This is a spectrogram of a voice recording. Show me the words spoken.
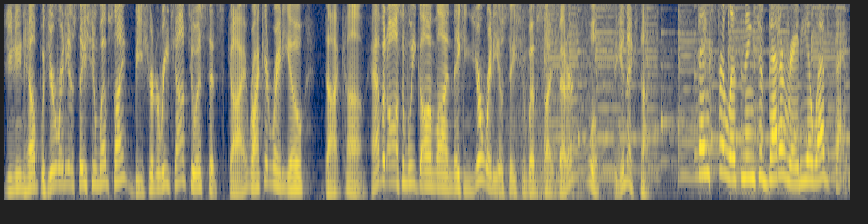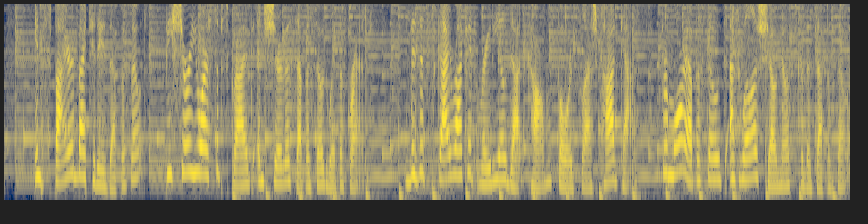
Do you need help with your radio station website? Be sure to reach out to us at skyrocketradio.com. Have an awesome week online making your radio station website better. We'll see you next time. Thanks for listening to Better Radio Websites. Inspired by today's episode? Be sure you are subscribed and share this episode with a friend. Visit skyrocketradio.com forward slash podcasts for more episodes as well as show notes for this episode.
